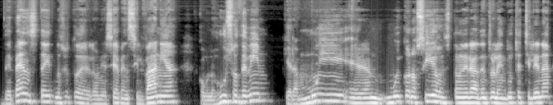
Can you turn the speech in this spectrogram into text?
de, Penn State, ¿no es cierto?, de la Universidad de Pensilvania, como los usos de BIM, que eran muy, eran muy conocidos de esta manera dentro de la industria chilena,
